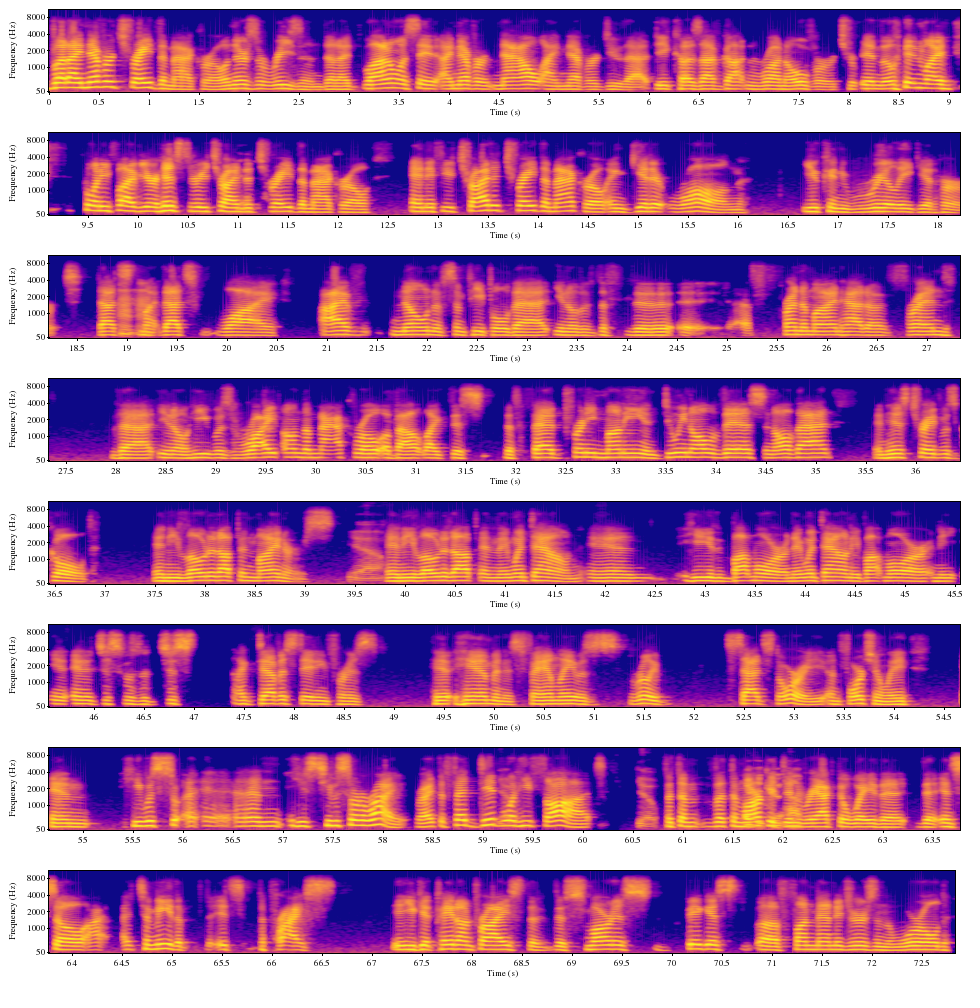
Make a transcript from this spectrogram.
but I never trade the macro, and there's a reason that I. Well, I don't want to say I never. Now I never do that because I've gotten run over in the in my 25 year history trying yeah. to trade the macro and if you try to trade the macro and get it wrong, you can really get hurt. That's mm-hmm. my that's why I've known of some people that, you know, the the, the uh, a friend of mine had a friend that you know he was right on the macro about like this the fed printing money and doing all of this and all that and his trade was gold and he loaded up in miners yeah and he loaded up and they went down and he bought more and they went down he bought more and he and it just was just like devastating for his him and his family. It was really sad story unfortunately. And he was and he's he was sort of right right? The fed did yep. what he thought yep. but the but the market didn't react the way that that and so I, to me the it's the price. You get paid on price the the smartest biggest uh, fund managers in the world.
